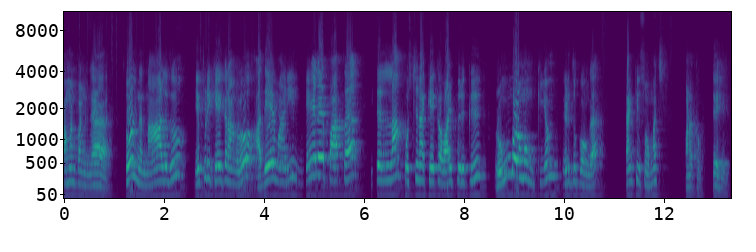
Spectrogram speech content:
கமெண்ட் பண்ணுங்க. ஸோ இந்த நாலுதும் எப்படி கேட்குறாங்களோ அதே மாதிரி மேலே பார்த்த இதெல்லாம் கொஸ்டினா கேட்க வாய்ப்பு இருக்கு. ரொம்ப ரொம்ப முக்கியம். எடுத்துக்கோங்க. தேங்க்யூ ஸோ மச் வணக்கம். ஜெய்ஹிந்த்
